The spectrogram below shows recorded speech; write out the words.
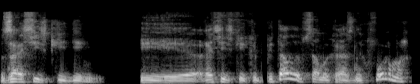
за российские деньги. И российские капиталы в самых разных формах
